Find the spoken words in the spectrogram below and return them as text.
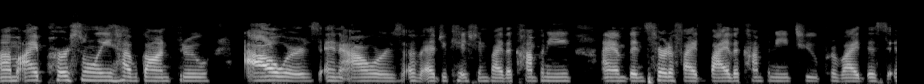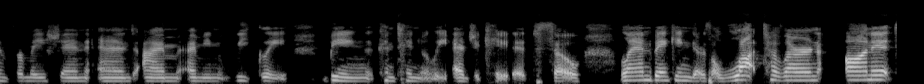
Um, I personally have gone through hours and hours of education by the company. I have been certified by the company to provide this information and I'm, I mean, weekly being continually educated. So land banking, there's a lot to learn on it.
